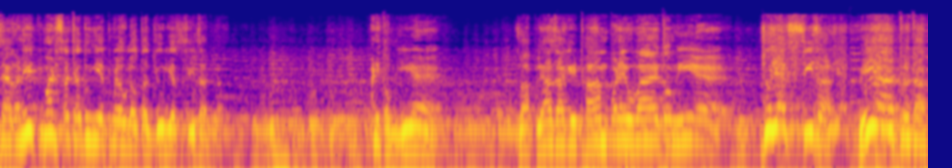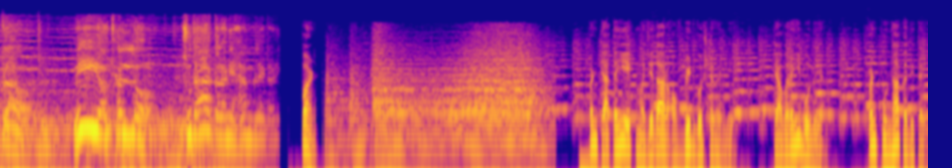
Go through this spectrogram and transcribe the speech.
त्या गणित माणसाच्या दुनियेत मिळवलं होतं ज्युलियस सीझरला आणि तो मी आहे जो आपल्या जागी ठामपणे उभा आहे तो मी आहे ज्युलियस सीझर मी आहे प्रतापराव. मी ऑथल्लो सुधाकर आणि हॅम्लेट आणि पण पण त्यातही एक मजेदार ऑफबीट गोष्ट घडली. त्यावरही बोलूया. पण पुन्हा कधीतरी.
